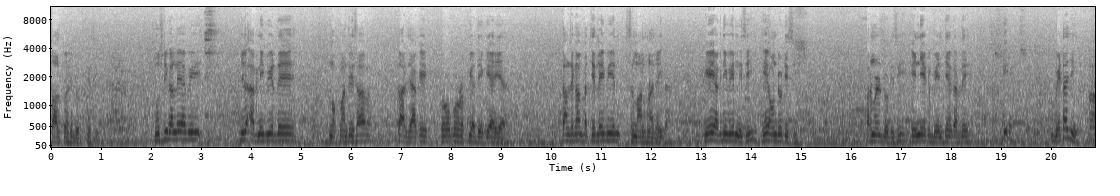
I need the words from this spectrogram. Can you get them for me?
ਸਾਲ ਤੋਂ ਇਹ ਡਿਊਟੀ ਤੇ ਸੀ। ਦੂਸਰੀ ਗੱਲ ਇਹ ਹੈ ਵੀ ਜਿਹੜਾ ਅਗਨੀਵੀਰ ਦੇ ਮੁੱਖ ਮੰਤਰੀ ਸਾਹਿਬ ਘਰ ਜਾ ਕੇ ਕਰੋੜ ਕਰੋੜ ਰੁਪਇਆ ਦੇ ਕੇ ਆਏ ਆ, ਕਮ ਸੇ ਕਮ ਬੱਚੇ ਲਈ ਵੀ ਸਨਮਾਨ ਹੋਣਾ ਚਾਹੀਦਾ। ਇਹ ਅਗਨੀਵੀਰ ਨਹੀਂ ਸੀ, ਇਹ ਔਨ ਡਿਊਟੀ ਸੀ। ਪਰਮਨੈਂਟ ਡਿਊਟੀ ਸੀ। ਇੰਨੀਆਂ ਕੁ ਬੇਨਤੀਆਂ ਕਰਦੇ। ਕਿ ਬੇਟਾ ਜੀ? ਹਾਂ।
